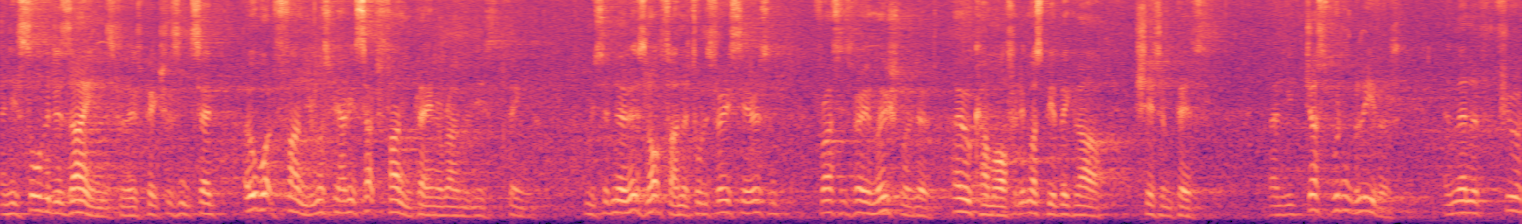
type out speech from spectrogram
And he saw the designs for those pictures and said, oh, what fun, you must be having such fun playing around with these things. And we said, no, it's not fun at all, it's very serious and for us it's very emotional to do. Oh, come off it, it must be a big laugh, shit and piss. And he just wouldn't believe us. And then a few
